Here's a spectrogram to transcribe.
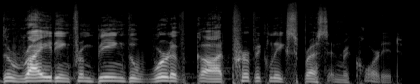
the writing from being the Word of God perfectly expressed and recorded.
